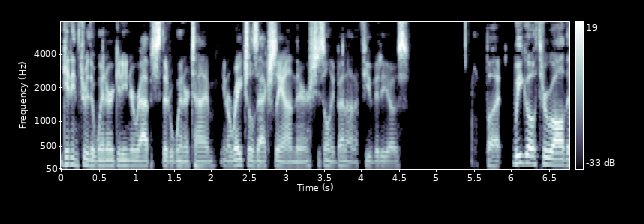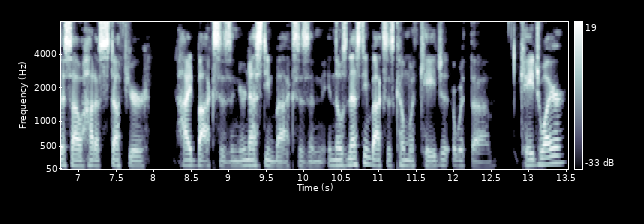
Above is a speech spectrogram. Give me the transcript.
getting through the winter, getting your rabbits through the winter time. You know, Rachel's actually on there. She's only been on a few videos, but we go through all this, how, how to stuff your hide boxes and your nesting boxes. And, and those nesting boxes come with cage or with, uh, cage wire.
